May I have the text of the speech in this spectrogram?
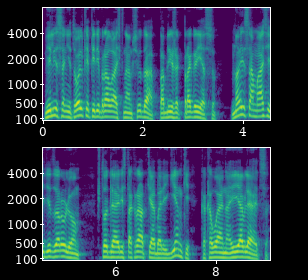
Велиса не только перебралась к нам сюда, поближе к прогрессу, но и сама сидит за рулем, что для аристократки-аборигенки, каковой она и является,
